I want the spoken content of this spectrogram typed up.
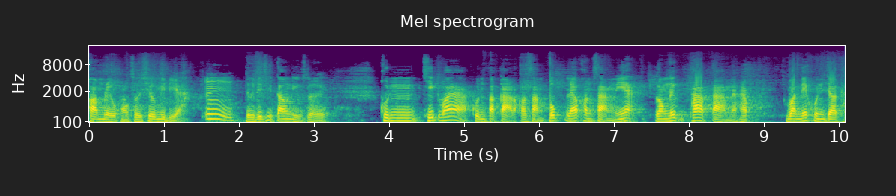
ความเร็วของโซเชียลมีเดียอืมหรือ digital news เลย คุณคิดว่าคุณประกาศคำสั่งปุ๊บ แล้วคำสั่งเนี้ยลองนึกภาพตามนะครับ วันนี้คุณจะแถ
